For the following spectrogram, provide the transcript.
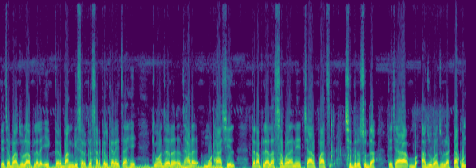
त्याच्या बाजूला आपल्याला एकतर बांगडीसारखं सर्कल करायचं आहे. किंवा जर झाड मोठा असेल तर आपल्याला सबळाने चार पाच छिद्रसुद्धा त्याच्या ब- आजूबाजूला टाकून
